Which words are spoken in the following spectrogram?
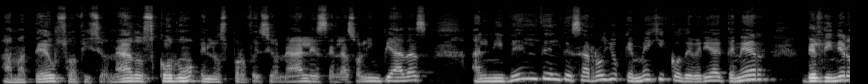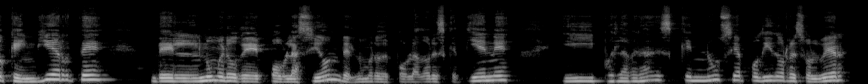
amateurs o aficionados como en los profesionales en las Olimpiadas, al nivel del desarrollo que México debería de tener, del dinero que invierte, del número de población, del número de pobladores que tiene, y pues la verdad es que no se ha podido resolver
